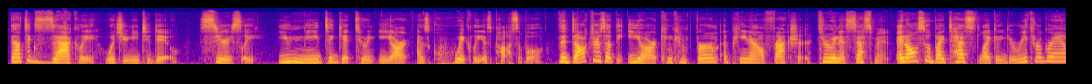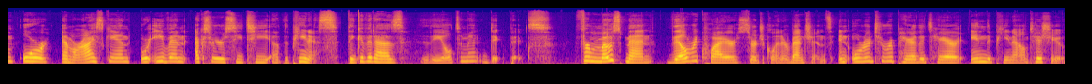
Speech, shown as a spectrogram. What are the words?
that's exactly what you need to do. Seriously, you need to get to an ER as quickly as possible. The doctors at the ER can confirm a penile fracture through an assessment and also by tests like a urethrogram or MRI scan or even X ray or CT of the penis. Think of it as the ultimate dick pics. For most men, they'll require surgical interventions in order to repair the tear in the penile tissue,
